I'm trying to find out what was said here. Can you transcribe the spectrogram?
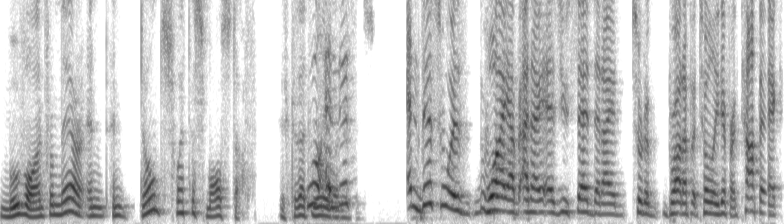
move on from there and and don't sweat the small stuff. Because that's well, really and this and this was why I, and I as you said that I sort of brought up a totally different topic.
